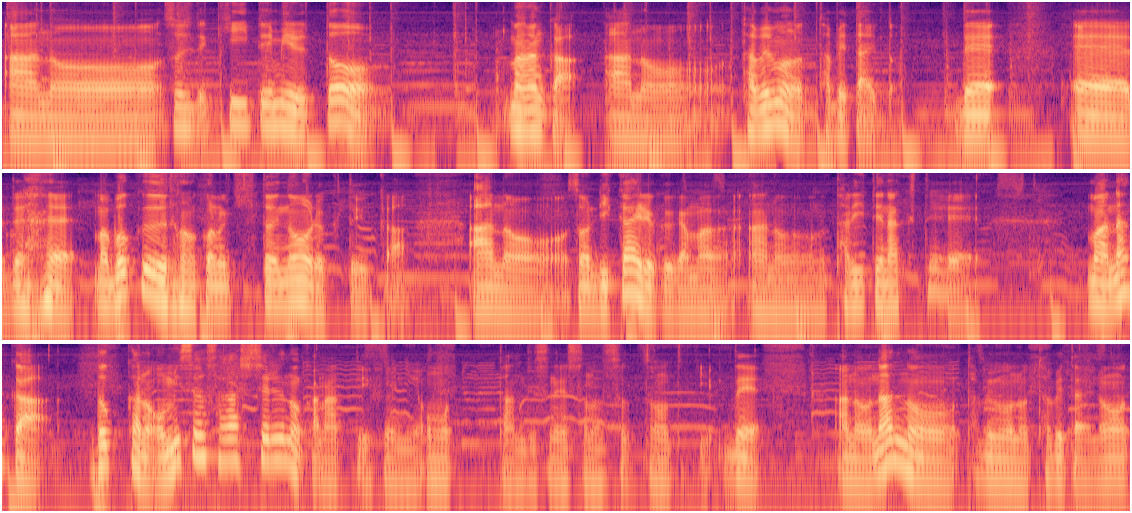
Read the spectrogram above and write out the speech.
あのー、そして聞いてみるとまあなんかあのー、食べ物食べたいと。でえー、で、まあ、僕のこの聞き取り能力というかあのその理解力が、まあ、あの足りてなくてまあなんかどっかのお店を探してるのかなっていうふうに思ったんですねそのその時。であの何の食べ物食べたいのっ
